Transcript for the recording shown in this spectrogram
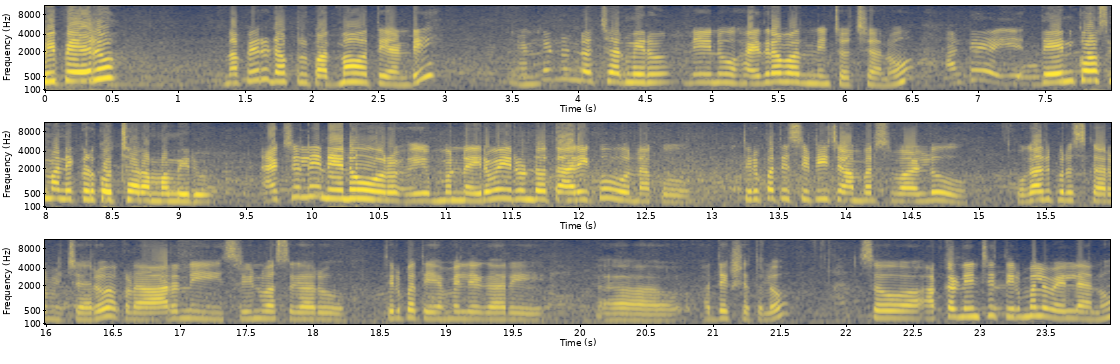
మీ పేరు? నా పేరు డాక్టర్ పద్మావతి అండి. ఎక్కడి నుండి వచ్చారు మీరు? నేను హైదరాబాద్ నుంచి వచ్చాను. అంటే దేనికోసం అని ఇక్కడికి వచ్చారమ్మా మీరు? యాక్చువల్లీ నేను మొన్న ఇరవై రెండో తారీఖు నాకు తిరుపతి సిటీ ఛాంబర్స్ వాళ్ళు ఉగాది పురస్కారం ఇచ్చారు. అక్కడ ఆరణి శ్రీనివాస్ గారు తిరుపతి ఎమ్మెల్యే గారి అధ్యక్షతలో. సో అక్కడి నుంచి తిరుమల వెళ్ళాను.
